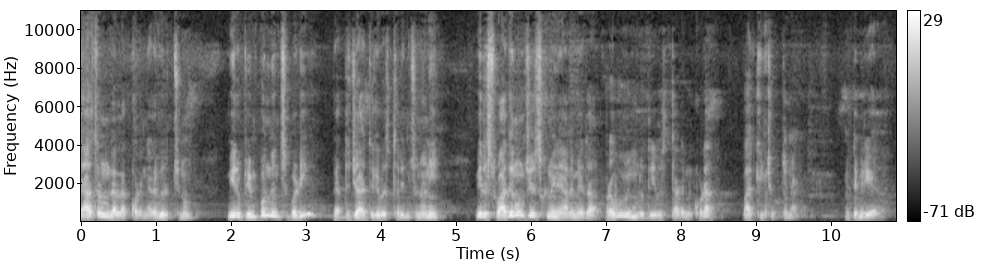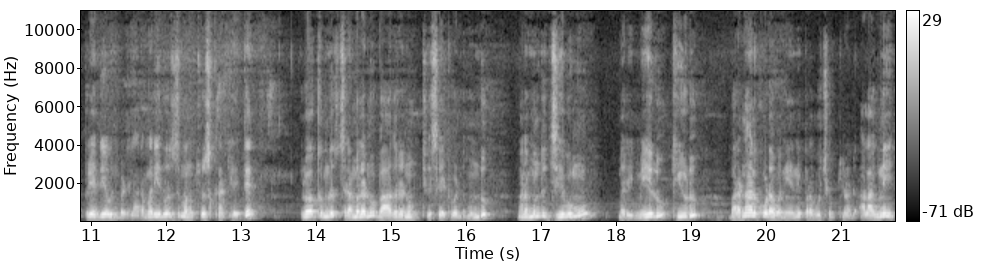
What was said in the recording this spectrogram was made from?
శాస్త్రములలా కూడా నెరవేర్చును. మీరు పెంపొందించబడి పెద్ద జాతిగా విస్తరించునని మీరు స్వాధీనం చేసుకునే నేల మీద ప్రభు మిమ్మల్ని దీవిస్తాడని కూడా వాక్యం చెప్తున్నాడు. అంటే మీరు ప్రియ దేవుని బిడ్డలారా మరి ఈరోజు మనం చూసుకున్నట్లయితే లోకంలో శ్రమలను బాధలను చేసేటువంటి ముందు మన ముందు జీవము మరి మేలు కీడు మరణాలు కూడా అవని అని ప్రభు చెప్తున్నాడు. అలాగనే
